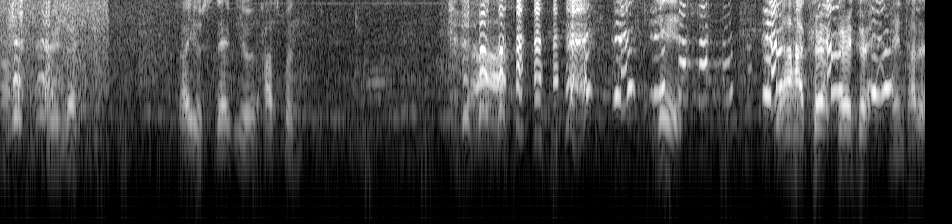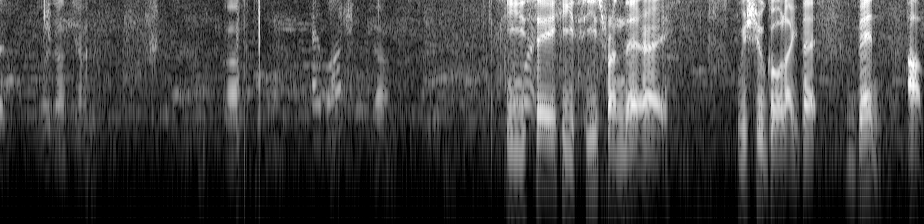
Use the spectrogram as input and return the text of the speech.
Ah, relax. Now you slap your husband. Yeah. Yeah. Yeah, correct, correct, correct. 连他的会这样讲。啊 I what? ，Yeah. He say he sees from there, right? We should go like that. Bend up.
